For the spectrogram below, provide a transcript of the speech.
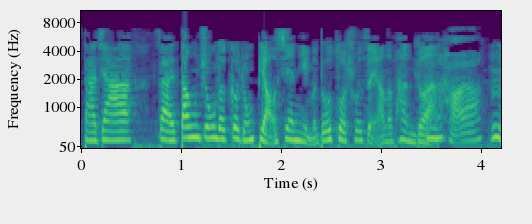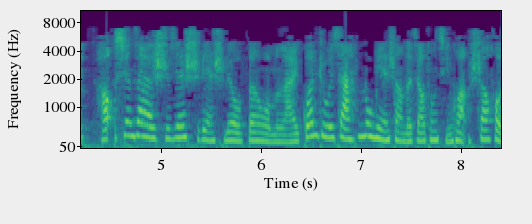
大家在当中的各种表现，你们都做出怎样的判断？嗯，好呀，嗯，好，现在时间十点十六分，我们来关注一下路面上的交通情况。稍后，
